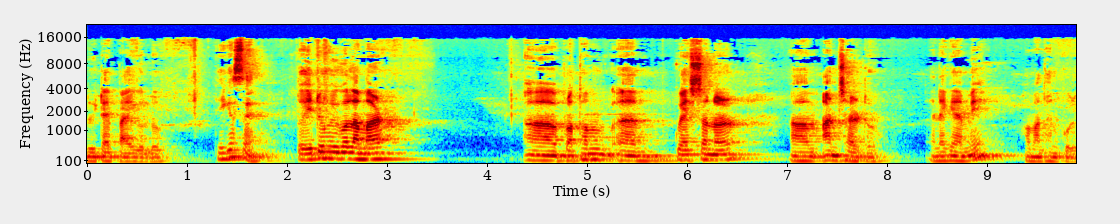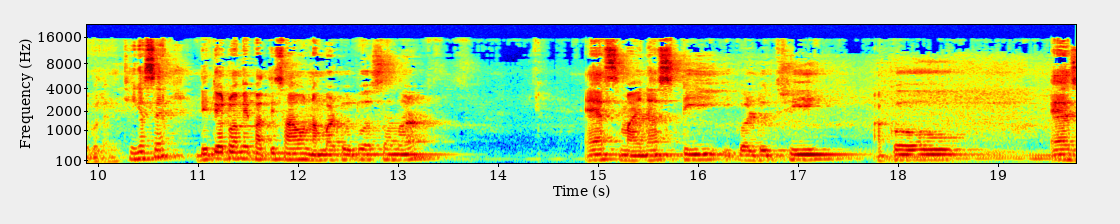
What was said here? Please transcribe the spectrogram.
দুইটাই পাই গ'লোঁ। ঠিক আছে? তো এইটো হৈ গ'ল আমাৰ প্ৰথম কুৱেশ্যনৰ আনচাৰটো এনেকৈ আমি সমাধান কৰিব লাগে। ঠিক আছে? দ্বিতীয়টো আমি পাতি চাওঁ। নম্বৰ টুটো আছে আমাৰ S minus T equal to three আকৌ S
